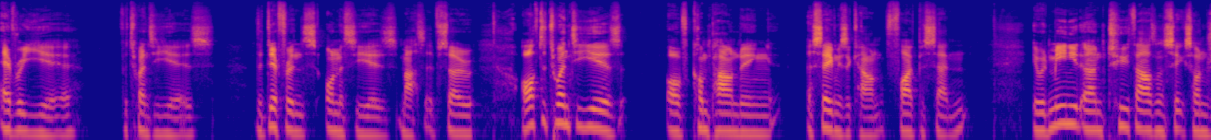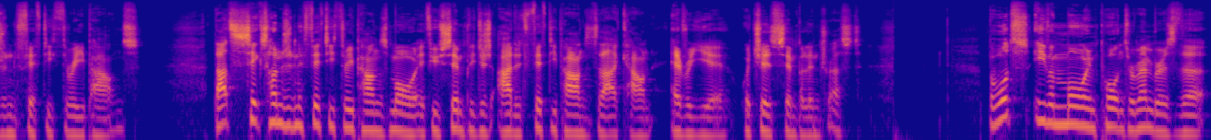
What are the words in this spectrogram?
every year for 20 years, the difference honestly is massive. So after 20 years of compounding a savings account 5%, it would mean you'd earn £2,653. That's £653 more if you simply just added £50 into that account every year, which is simple interest. But what's even more important to remember is that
